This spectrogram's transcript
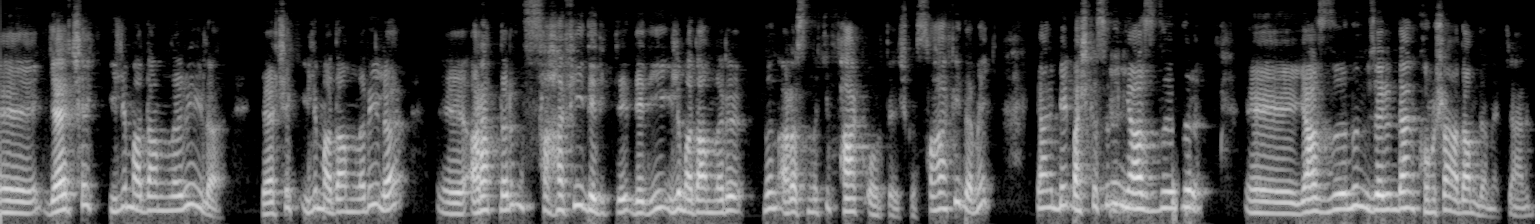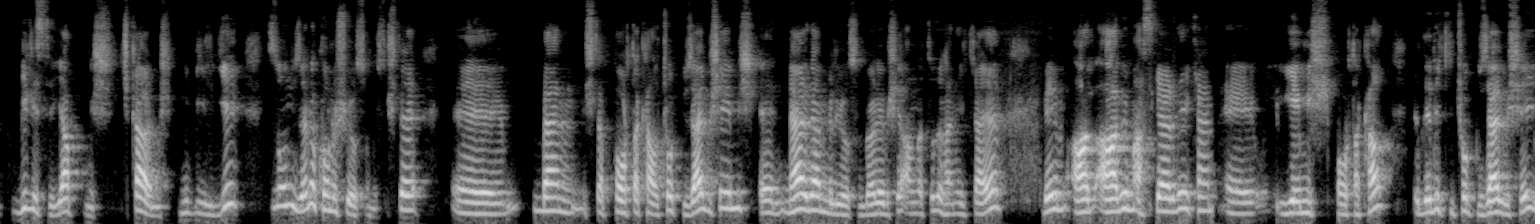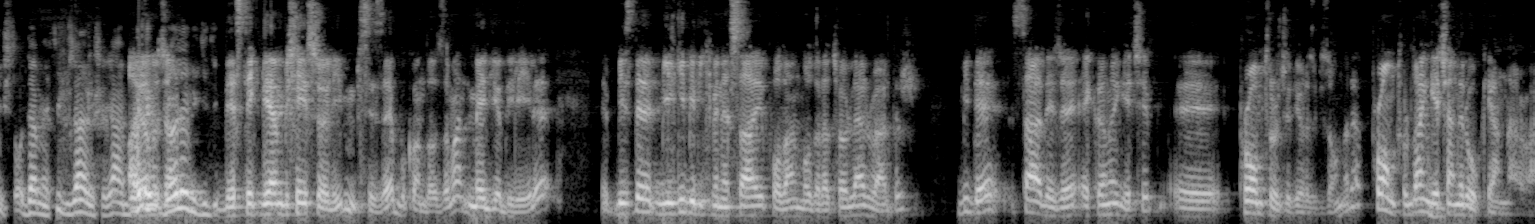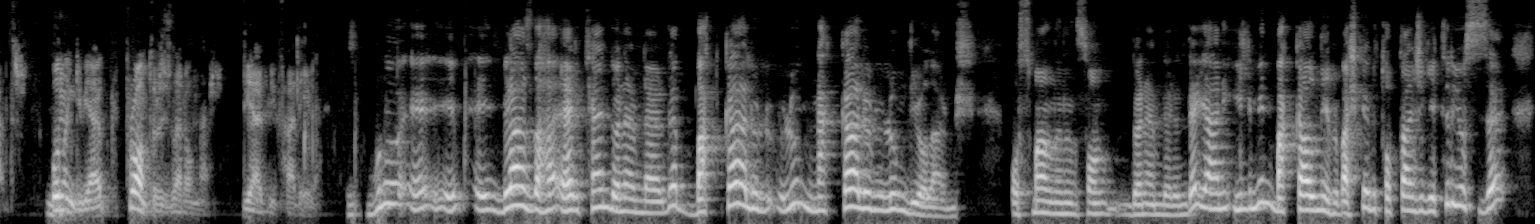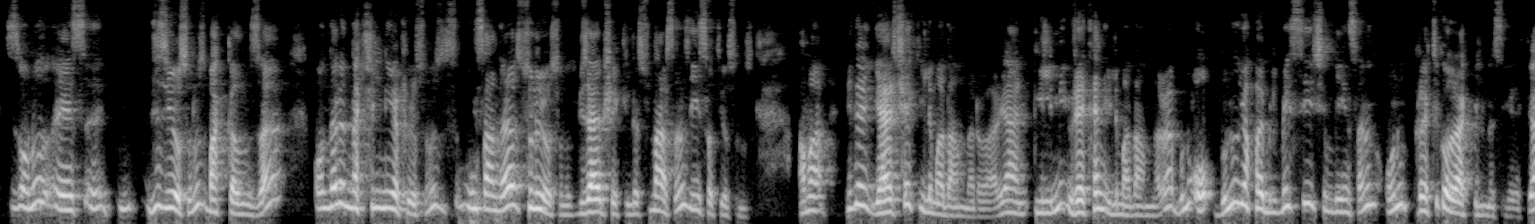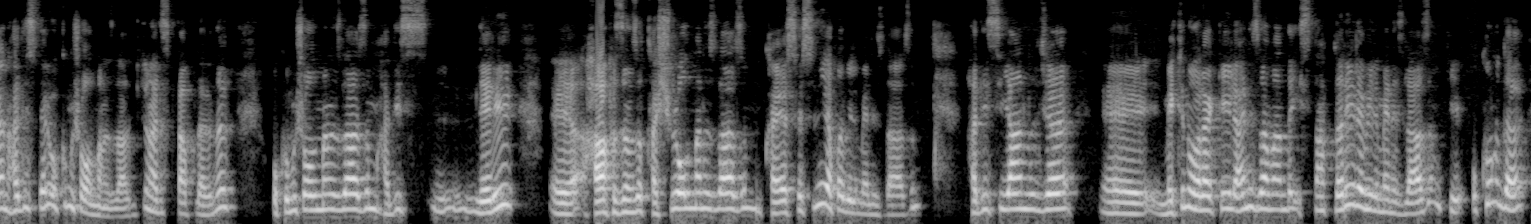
e, gerçek ilim adamlarıyla gerçek ilim adamlarıyla e, Arapların sahafi dedikleri, dediği ilim adamlarının arasındaki fark ortaya çıkıyor. Sahafi demek yani bir başkasının yazdığını e, yazdığının üzerinden konuşan adam demek. Yani birisi yapmış, çıkarmış bir bilgi, siz onun üzerine konuşuyorsunuz. İşte e, ben işte portakal çok güzel bir şeymiş. E, nereden biliyorsun? Böyle bir şey anlatılır hani hikaye. Benim ab, abim askerdeyken e, yemiş portakal. O dedi ki çok güzel bir şey. İşte o demek ki güzel bir şey. Yani böyle, hocam, böyle bir gidiyor. Destekleyen bir şey söyleyeyim mi size bu konuda o zaman medya diliyle? Bizde bilgi birikimine sahip olan moderatörler vardır. Bir de sadece ekrana geçip e, promptercı diyoruz biz onlara. Prompter'dan geçenleri okuyanlar vardır. Bunun gibi yani promptercılar onlar diğer bir ifadeyle. Bunu e, e, biraz daha erken dönemlerde bakkalül ulum, nakkalül ulum diyorlarmış. Osmanlı'nın son dönemlerinde. Yani ilmin bakkalını yapıyor. Başka bir toptancı getiriyor size. Siz onu e, diziyorsunuz bakkalınıza. Onların nakilini yapıyorsunuz. insanlara sunuyorsunuz. Güzel bir şekilde sunarsanız iyi satıyorsunuz. Ama bir de gerçek ilim adamları var. Yani ilmi üreten ilim adamları var. Bunu bunu yapabilmesi için bir insanın onu pratik olarak bilmesi gerekiyor. Yani hadisleri okumuş olmanız lazım. Bütün hadis kitaplarını okumuş olmanız lazım. Hadisleri e, hafızanıza taşıyor olmanız lazım. Mukayesesini yapabilmeniz lazım. Hadisi yalnızca e, metin olarak değil aynı zamanda isnatlarıyla bilmeniz lazım ki o konuda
